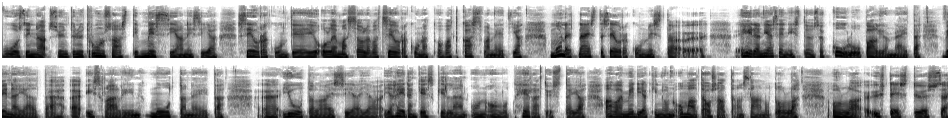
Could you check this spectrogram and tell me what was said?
vuosina syntynyt runsaasti messianisia seurakuntia ja jo olemassa olevat seurakunnat ovat kasvaneet ja monet näistä seurakunnista, heidän jäsenistönsä kuuluu paljon näitä Venäjältä Israeliin muuttaneita juutalaisia ja, ja heidän keskellään on ollut herätystä ja avainmediakin on omalta osaltaan saanut olla, olla yhteistyössä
